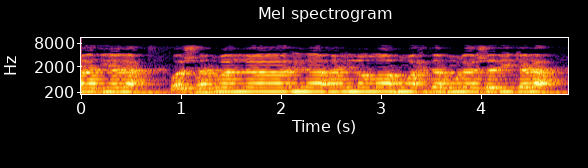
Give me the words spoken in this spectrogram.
هادي له. وأشهد أن لا إله إلا الله وحده لا شريك له.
